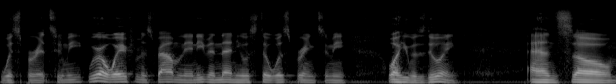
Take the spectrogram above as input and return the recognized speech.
whisper it to me. We were away from his family. And even then he was still whispering to me what he was doing. And so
